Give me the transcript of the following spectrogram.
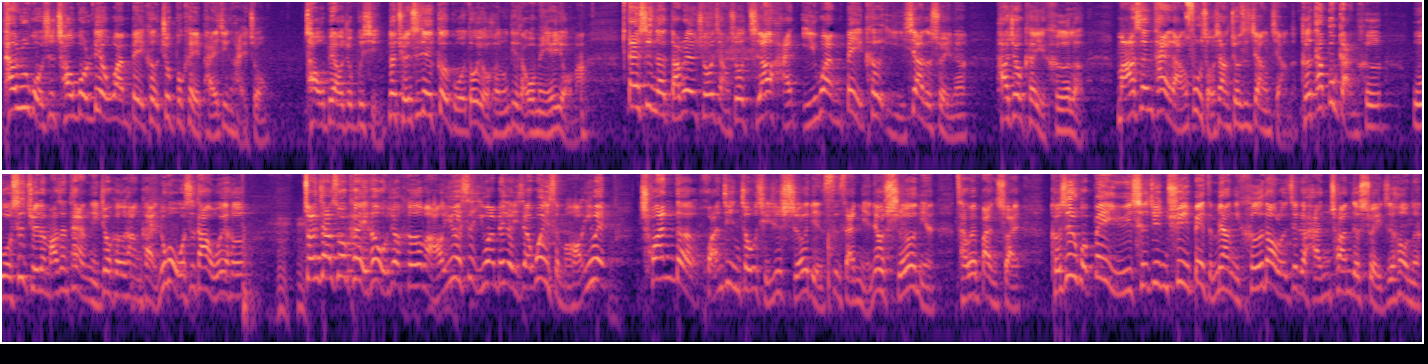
它如果是超过六万贝克，就不可以排进海中，超标就不行。那全世界各国都有核能电厂，我们也有嘛。但是呢，WHO 讲说，只要含一万贝克以下的水呢，它就可以喝了。麻生太郎副首相就是这样讲的，可是他不敢喝。我是觉得麻生太阳你就喝看看，如果我是他，我会喝。专家说可以喝，我就喝嘛，因为是一万贝克以下。为什么哈？因为川的环境周期是十二点四三年，要十二年才会半衰。可是如果被鱼吃进去，被怎么样？你喝到了这个含川的水之后呢？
